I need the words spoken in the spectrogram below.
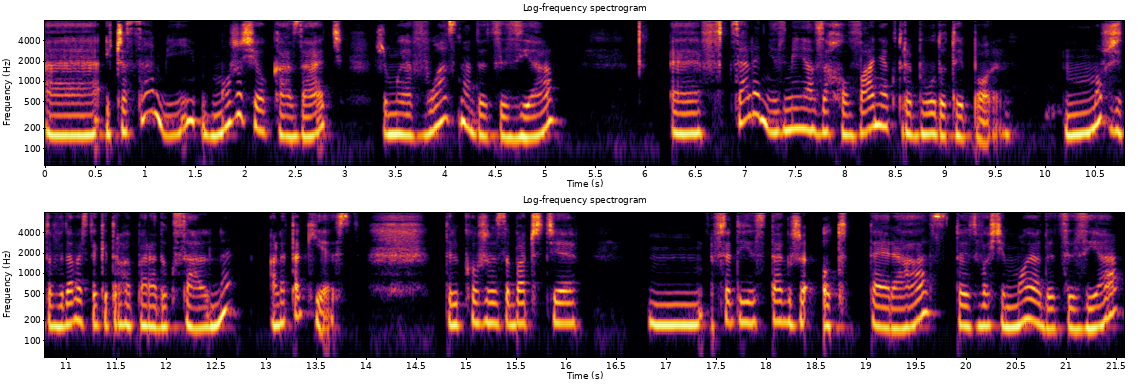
E, I czasami może się okazać, że moja własna decyzja e, wcale nie zmienia zachowania, które było do tej pory. Może się to wydawać takie trochę paradoksalne, ale tak jest. Tylko, że zobaczcie, mm, wtedy jest tak, że od teraz to jest właśnie moja decyzja,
